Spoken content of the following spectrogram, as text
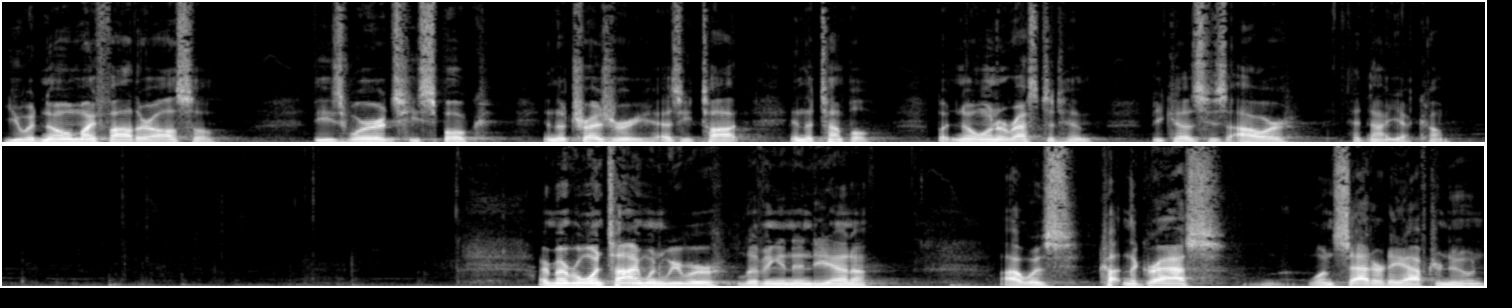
you would know my Father also. These words he spoke in the treasury as he taught in the temple, but no one arrested him because his hour had not yet come. I remember one time when we were living in Indiana, I was cutting the grass one Saturday afternoon,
